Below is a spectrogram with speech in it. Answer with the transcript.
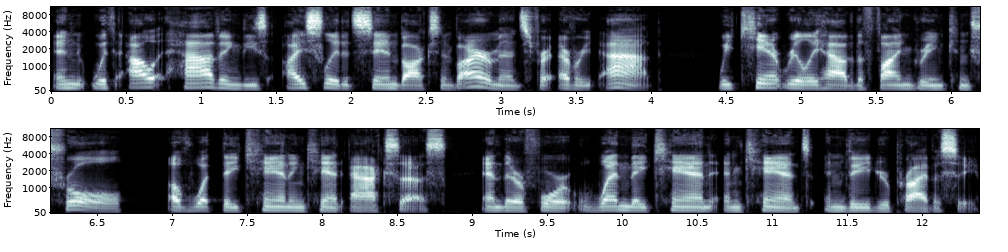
And without having these isolated sandbox environments for every app, we can't really have the fine grained control of what they can and can't access, and therefore when they can and can't invade your privacy.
